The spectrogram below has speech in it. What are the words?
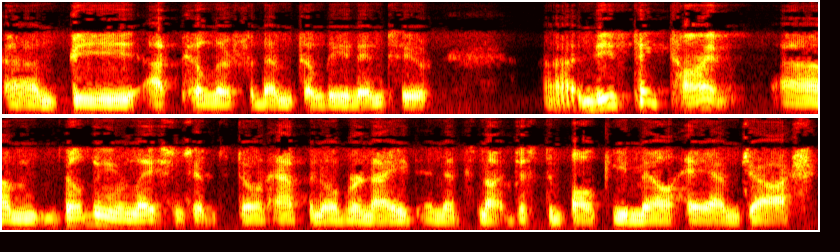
um, be a pillar for them to lean into. Uh, these take time. Um, building relationships don't happen overnight, and it's not just a bulk email. Hey, I'm Josh.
